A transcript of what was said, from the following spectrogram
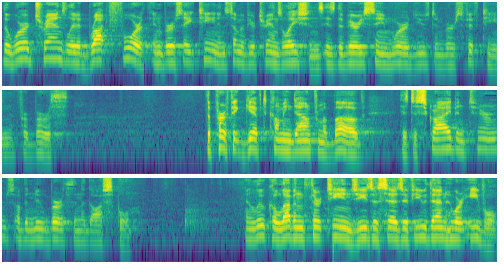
The word translated brought forth in verse 18 in some of your translations is the very same word used in verse 15 for birth. The perfect gift coming down from above is described in terms of the new birth in the gospel. In Luke 11 13, Jesus says, If you then who are evil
